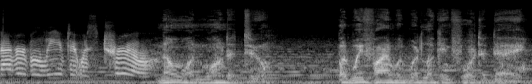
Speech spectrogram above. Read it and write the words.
never believed it was true. No one wanted to. But we find what we're looking for today.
